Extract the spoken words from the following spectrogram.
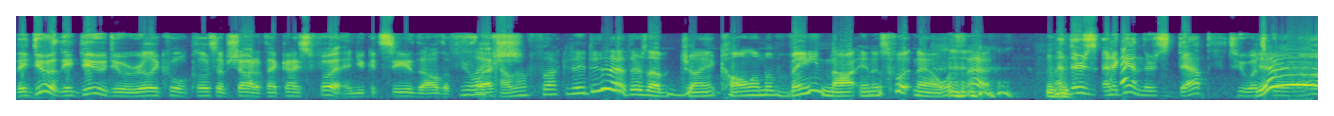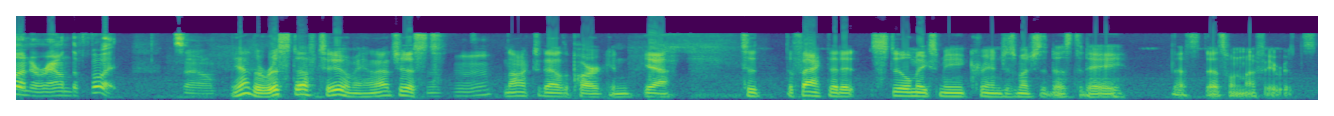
they do they do do a really cool close up shot of that guy's foot, and you could see the, all the You're like, flesh. how the fuck did they do that? There's a giant column of vein knot in his foot now. What's that? and there's and again, there's depth to what's Yeah. going on around the foot. So yeah, the wrist stuff too, man. That just mhm. knocked it out of the park. And yeah, to the fact that it still makes me cringe as much as it does today, that's that's one of my favorites.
